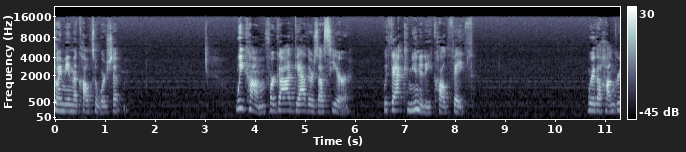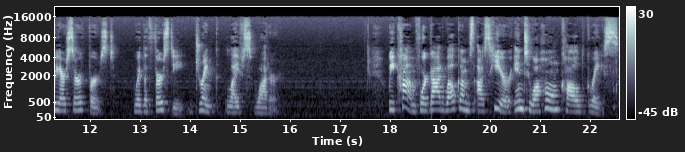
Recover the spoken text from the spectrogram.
Join me in the call to worship. We come, for God gathers us here with that community called faith, where the hungry are served first, where the thirsty drink life's water. We come, for God welcomes us here into a home called grace,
